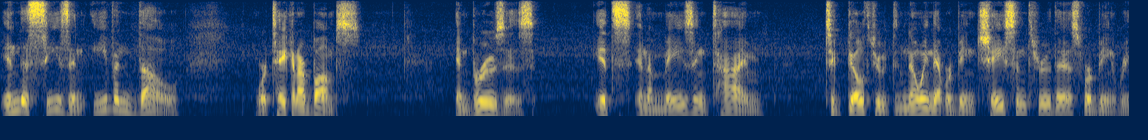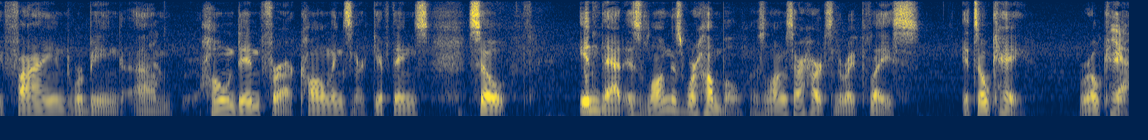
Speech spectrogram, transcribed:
in this season, even though we're taking our bumps and bruises, it's an amazing time to go through, knowing that we're being chastened through this, we're being refined, we're being um, honed in for our callings and our giftings. So in that, as long as we're humble, as long as our heart's in the right place, it's okay. We're okay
